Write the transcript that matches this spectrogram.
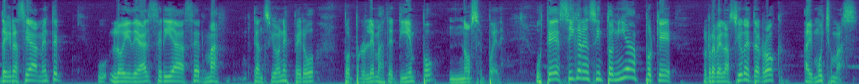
Desgraciadamente, lo ideal sería hacer más canciones, pero por problemas de tiempo no se puede. Ustedes sigan en sintonía porque revelaciones de rock hay mucho más.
